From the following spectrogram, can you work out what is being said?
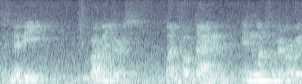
with maybe two parameters, one for time and one for memory.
